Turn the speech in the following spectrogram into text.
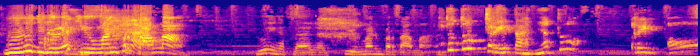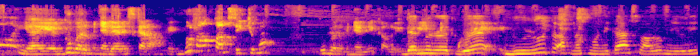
Dulu judulnya Oh Ciuman God. Pertama. Gue inget banget Ciuman Pertama. itu tuh ceritanya tuh rim oh ya ya gue baru menyadari sekarang oke gue nonton sih cuma gue baru menyadari kalau itu Dan menurut gue Oke. dulu tuh Agnes Monica selalu milih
